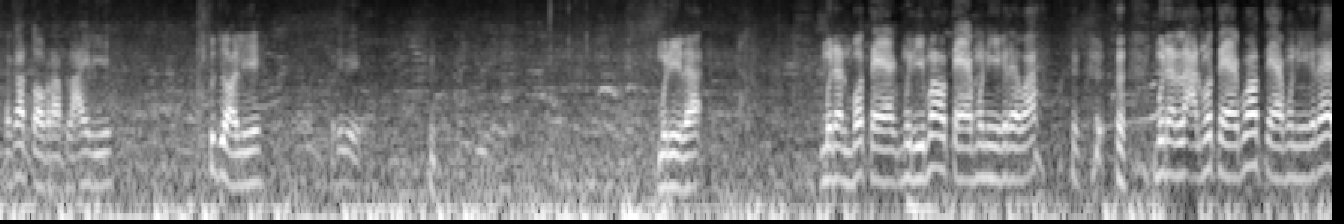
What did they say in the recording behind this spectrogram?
แล้วก็ตอบรับหลายดีสุดยอดเลยไม่ได้เว้ยมือนี่แหละ มือนันบ่แตกมือนี้มาเอาแตกมือนี้ก็ได้วะมือนันลานบ่แตกมาเอาแตกมือนี้ก็ได้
